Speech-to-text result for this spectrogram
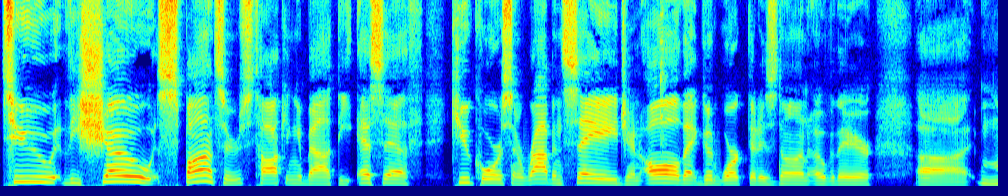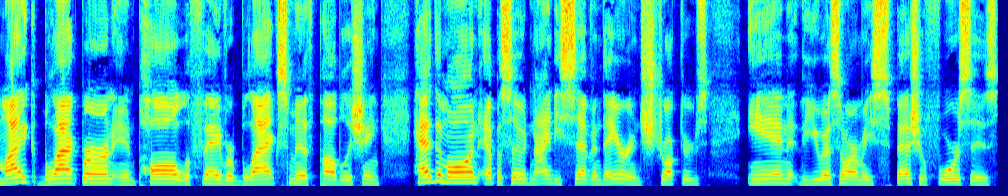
to the show sponsors talking about the SFQ course and Robin Sage and all that good work that is done over there. Uh, Mike Blackburn and Paul LeFavor, Blacksmith Publishing, had them on episode 97. They are instructors in the U.S. Army Special Forces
